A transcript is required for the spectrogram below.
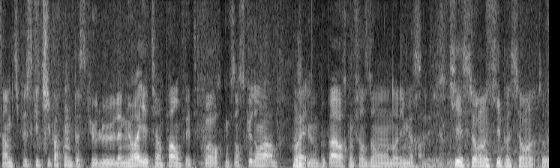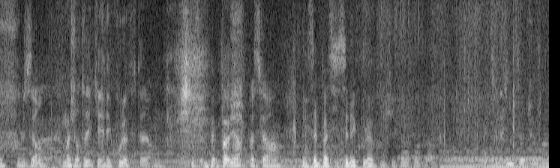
C'est un petit peu sketchy par contre parce que le- la muraille elle tient pas en fait. Faut avoir confiance que dans l'arbre. Parce Ouais. qu'on peut pas avoir confiance dans, dans les murs. Qui est serein, qui est pas serein toi? Full serein. Moi j'ai entendu qu'il y avait des couleuvres tout à l'heure. Pas bien Je suis pas serein. On sait pas si c'est des couleuvres. T'imagines c'est autre chose hein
